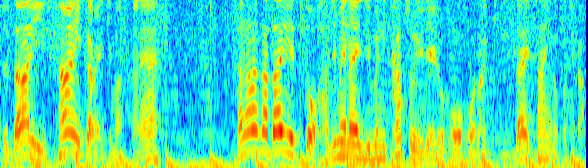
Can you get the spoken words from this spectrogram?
じゃあ第3位からいきますかね。なかなかダイエットを始めない自分にカツを入れる方法ランキング。第3位はこちら。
